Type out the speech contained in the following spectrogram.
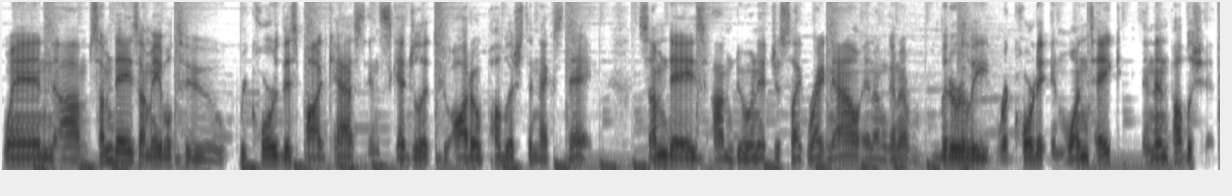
when um, some days I'm able to record this podcast and schedule it to auto publish the next day. Some days I'm doing it just like right now, and I'm gonna literally record it in one take and then publish it.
